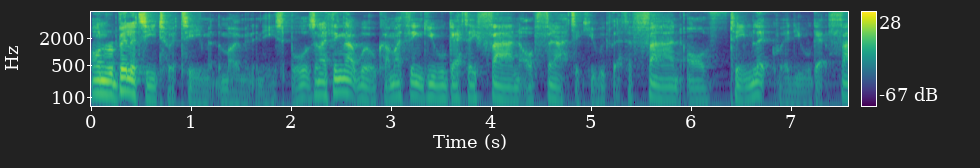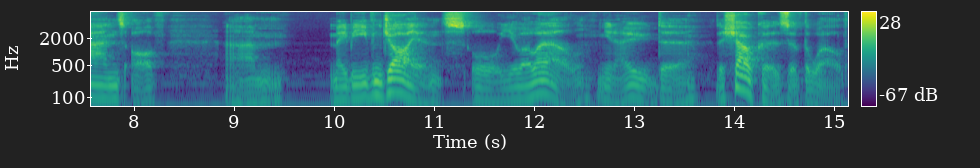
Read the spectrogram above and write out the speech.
honourability to a team at the moment in esports, and I think that will come. I think you will get a fan of Fnatic, you will get a fan of Team Liquid, you will get fans of um, maybe even Giants or UOL, you know, the the Schalkes of the world.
